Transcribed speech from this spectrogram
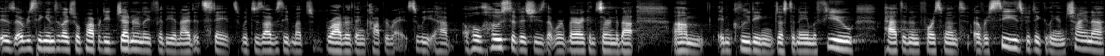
is overseeing intellectual property generally for the United States, which is obviously much broader than copyright. So we have a whole host of issues that we're very concerned about, um, including, just to name a few, patent enforcement overseas, particularly in China.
